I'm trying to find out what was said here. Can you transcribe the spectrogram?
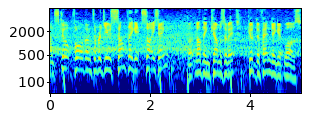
And scope for them to produce something exciting. But nothing comes of it. Good defending it was.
